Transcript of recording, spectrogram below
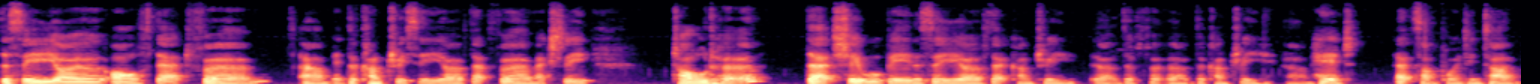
the CEO of that firm, um, the country CEO of that firm, actually told her that she will be the CEO of that country, uh, the uh, the country um, head at some point in time.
